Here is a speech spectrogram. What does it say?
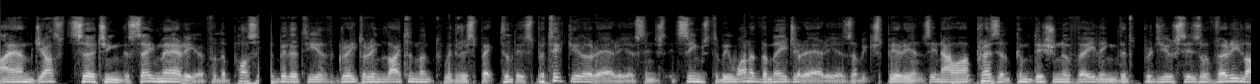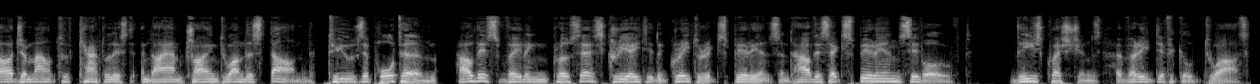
I am just searching the same area for the possibility of greater enlightenment with respect to this particular area since it seems to be one of the major areas of experience in our present condition of veiling that produces a very large amount of catalyst and I am trying to understand, to use a poor term, how this veiling process created a greater experience and how this experience evolved. These questions are very difficult to ask.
